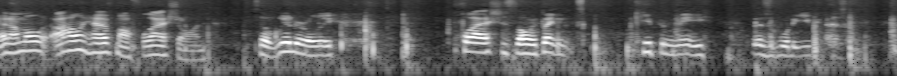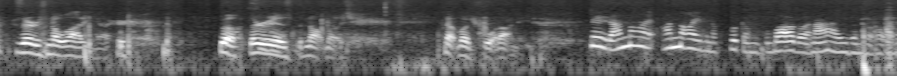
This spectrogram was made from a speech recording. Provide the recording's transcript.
And I'm only I only have my flash on, so literally, flash is the only thing that's keeping me visible to you guys. Because there's no lighting out here. Well, there is, but not much. Not much for what I need. dude, I'm not I'm not even a fucking vlogger and I even know what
